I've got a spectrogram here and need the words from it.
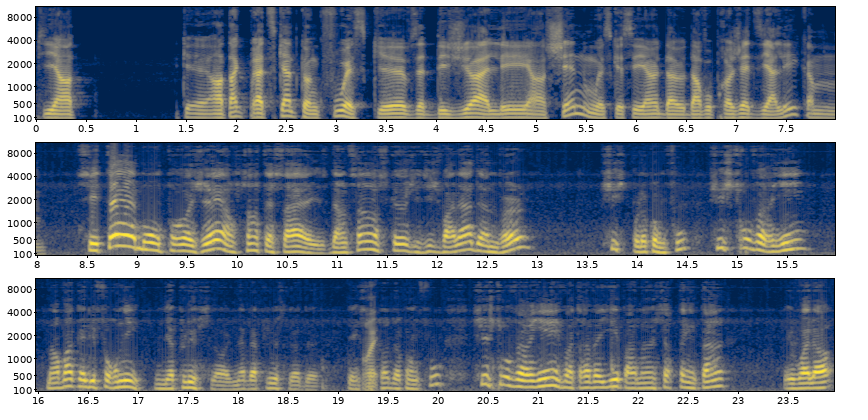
Puis en, en tant que pratiquant de Kung Fu, est-ce que vous êtes déjà allé en Chine ou est-ce que c'est un de- dans vos projets d'y aller comme? C'était mon projet en 76, dans le sens que j'ai dit, je vais aller à Denver, si je, pour le Kung Fu, si je trouve rien, je m'en vais en Californie. Il y en a plus, là, il y en avait plus là, de- d'instructeurs de Kung Fu. Si je trouve rien, je vais travailler pendant un certain temps, et voilà,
